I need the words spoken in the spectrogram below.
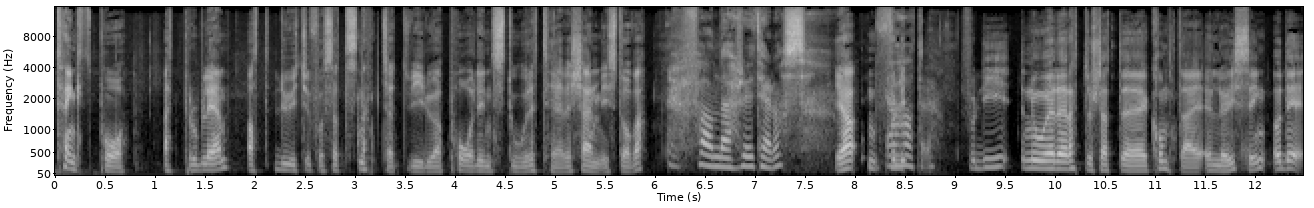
tenkt på et problem at du ikke får sett Snapchat-videoer på din store TV-skjerm i stua? Faen, det er så irriterende, ass. Ja, Jeg hater det. Fordi nå er det rett og slett eh, kommet ei løsning, og det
